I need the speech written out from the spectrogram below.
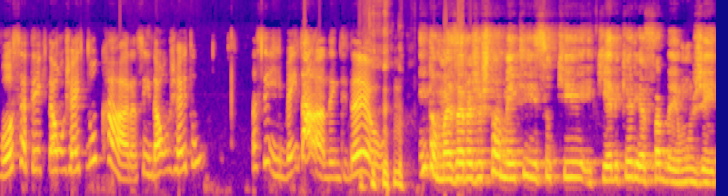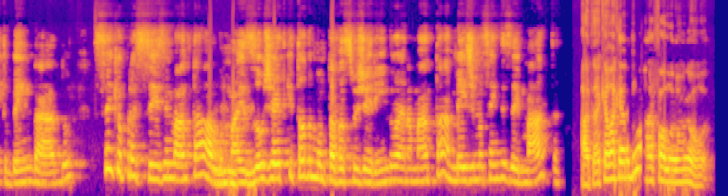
você tem que dar um jeito no cara, assim, dar um jeito assim, bem dado, entendeu? então, mas era justamente isso que, que ele queria saber, um jeito bem dado, sem que eu precise matá-lo, uhum. mas o jeito que todo mundo estava sugerindo era matar, mesmo sem dizer mata. Até aquela que era do ar falou, meu,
